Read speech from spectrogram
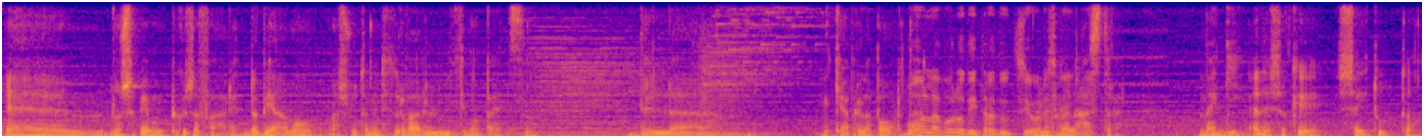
Ehm, non sappiamo più cosa fare. Dobbiamo assolutamente trovare l'ultimo pezzo del che apre la porta. Buon lavoro di traduzione. L'ultima Maggie. lastra. Maggie, adesso che sai tutto,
